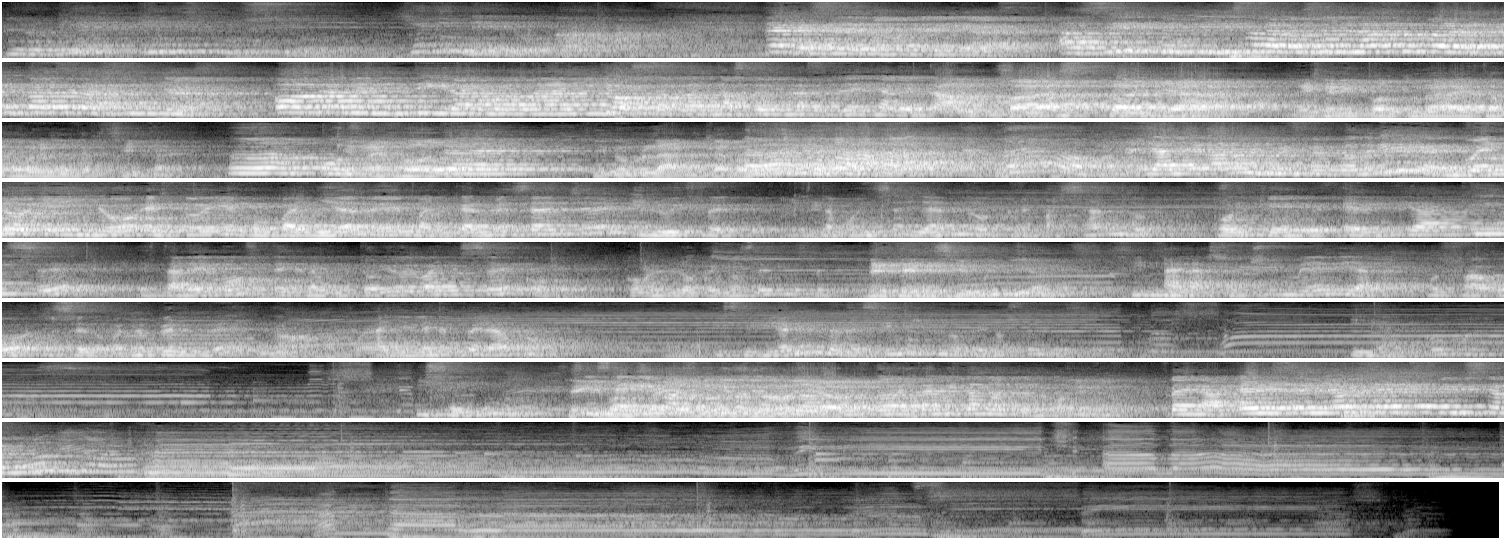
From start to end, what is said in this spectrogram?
¿Pero qué, qué discusión? ¿Qué dinero? Ah, ah. Déjese de tonterías. Así que utiliza la loción de láser para pintarse las uñas. Otra mentira como la maravillosa plantación brasileña de caucho. Basta ya. Dejen de importunar a esta pobre mujercita. Ah, que no es otra, sino Blanca. ya ha llegado Luis Rodríguez. Bueno, y yo estoy en compañía de Mari Carmen Sánchez y Luife, que estamos ensayando, repasando, porque el día 15 estaremos en el auditorio de Valle Seco con lo que no se dice. De Tennessee Williams. Sí, a las ocho y media, por favor, se lo van a perder. No, no puede. Allí les esperamos. Y si vienen, le decimos lo que no se dice. Y algo más. Y seguimos. Sí, Seguimos que seguimos, nos, nos están quitando tiempo. Venga. Venga, el señor and I love.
